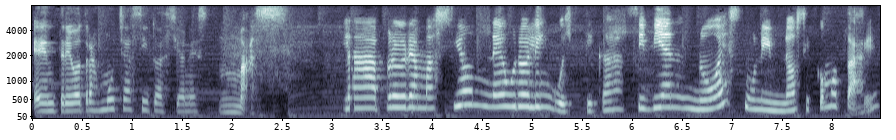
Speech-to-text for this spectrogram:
entre otras muchas situaciones más. La programación neurolingüística, si bien no es una hipnosis como tal,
